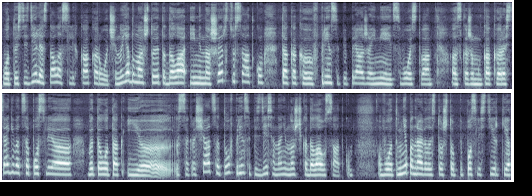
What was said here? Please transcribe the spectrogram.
Вот, то есть изделие стало слегка короче. Но я думаю, что это дала именно шерсть усадку, так как, э, в принципе, пряжа имеет свойство, э, скажем, как растягиваться после э, ВТО, так и сокращаться, то, в принципе, здесь она немножечко дала усадку. Вот, мне понравилось то, что после стирки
